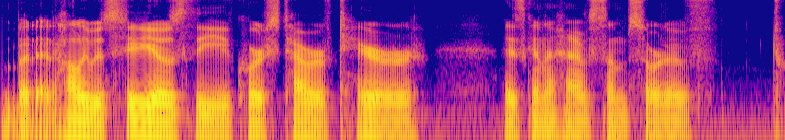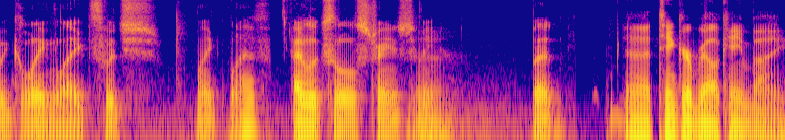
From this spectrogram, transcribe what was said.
But at Hollywood Studios, the of course Tower of Terror is going to have some sort of twinkling lights, which like what? That looks a little strange to me. Yeah. But Uh, Tinkerbell came by,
